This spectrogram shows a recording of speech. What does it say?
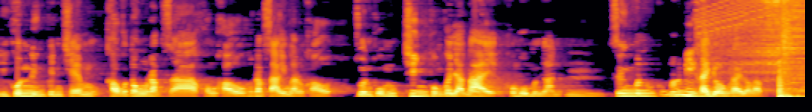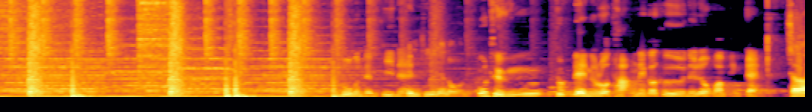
อีกคนหนึ่งเป็นแชมป์เขาก็ต้องรักษาของเขารักษาทีมงานของเขา ส่วนผมชิงผมก็อยากได้ของผมเหมือนกัน อืม ซึ่งมันมันไม่มีใครยอมใครหรอกครับสู้กันเต็มที่แน่ เต็มที่แน่นอนครับพูดถึงจุดเด่นของรถถังเนี่ยก็คือในเรื่องของความแข็งแกร่ง ใช่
